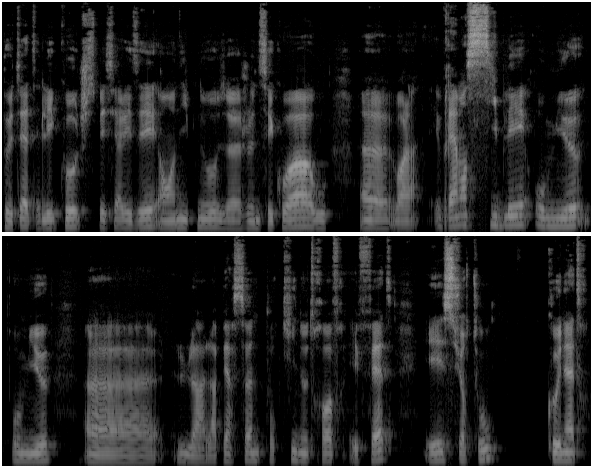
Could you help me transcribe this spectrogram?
peut-être les coachs spécialisés en hypnose, euh, je ne sais quoi, ou euh, voilà, vraiment cibler au mieux, au mieux la, la, personne pour qui notre offre est faite et surtout connaître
